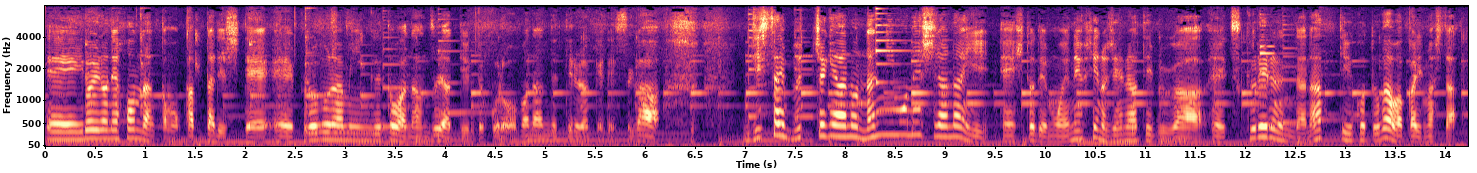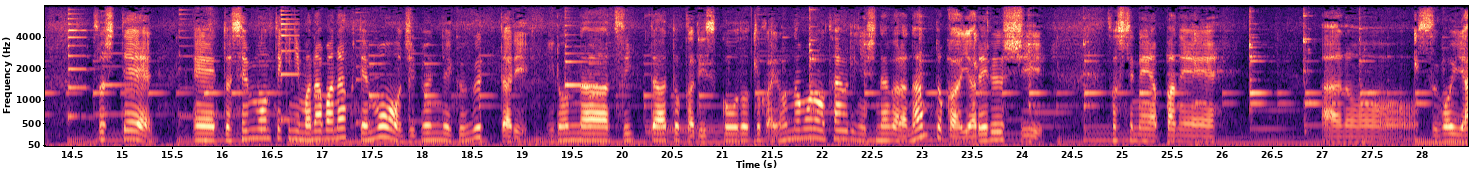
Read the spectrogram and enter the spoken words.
えー、いろいろね本なんかも買ったりして、えー、プログラミングとは何ぞやっていうところを学んでってるわけですが実際ぶっちゃけあの何にもね知らない人でも NFT のジェネラティブが、作れるんだなっていうことが分かりました。そしてえーと、専門的に学ばなくても自分でググったりいろんな Twitter とか Discord とかいろんなものを頼りにしながらなんとかやれるしそしてねやっぱねあのー、すごい優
